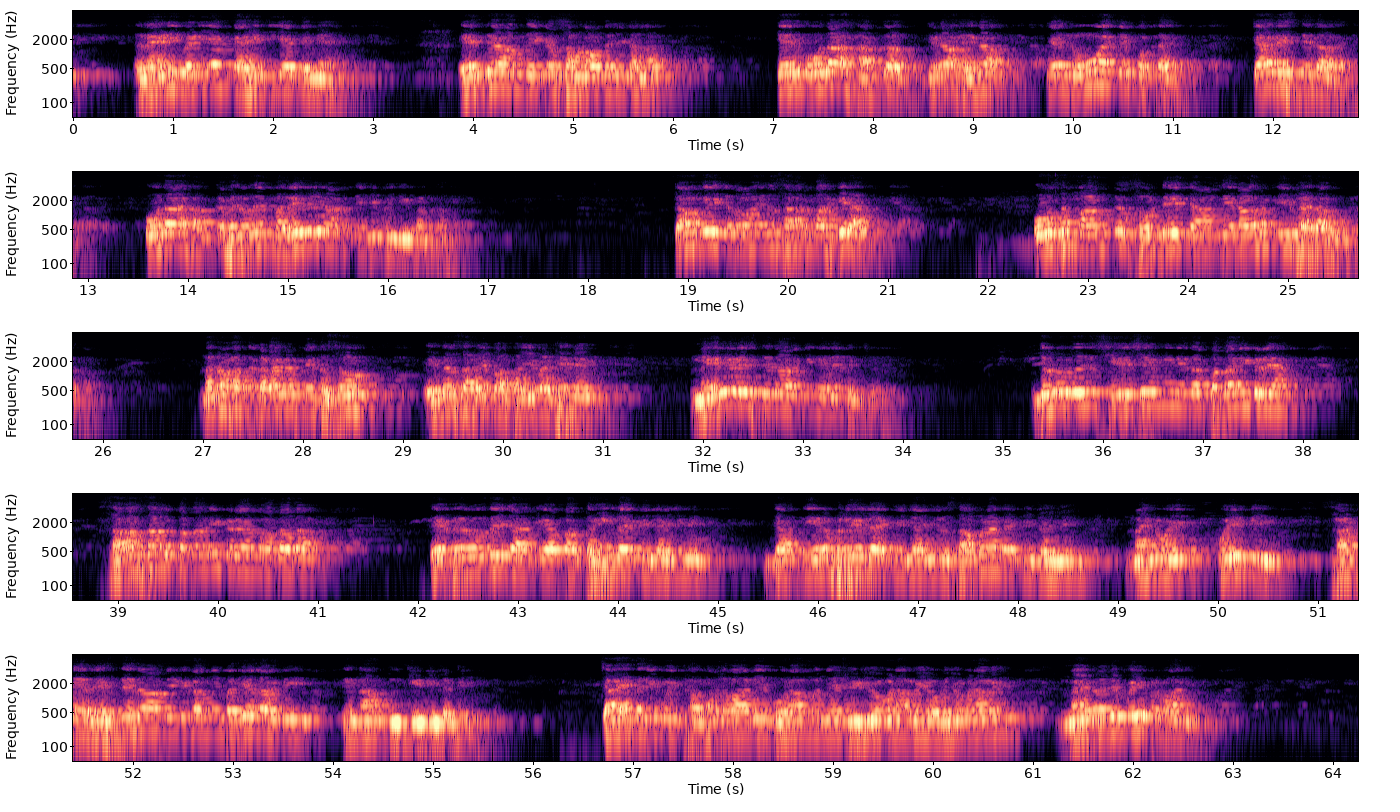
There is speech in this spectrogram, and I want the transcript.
ਰਹਿਣੀ ਬਹਿਣੀ ਹੈ, ਕਹੇ ਜੀ ਹੈ, ਕਿਵੇਂ ਹੈ। ਇਹ ਧਿਆਨ ਦੇ ਕੇ ਸੁਣੋ ਮੇਰੀ ਗੱਲ। ਕਿ ਉਹਦਾ ਹੱਕ ਜਿਹੜਾ ਹੈਗਾ ਕਿ ਨੂੰਹ ਹੈ ਕਿ ਪੁੱਤ ਹੈ, ਚਾਹੇ ਰਿਸ਼ਤੇਦਾਰ ਹੈ। ਉਹਦਾ ਹੱਕ ਫਿਰ ਉਹਦੇ ਮਰੇ ਦੇ ਜਾਣ ਤੇ ਵੀ ਕੋਈ ਨਹੀਂ ਬਣਦਾ। ਕਿਉਂਕਿ ਜਦੋਂ ਇਨਸਾਨ ਮਰ ਗਿਆ, ਉਸ ਮਰਨ ਤੇ ਸੋਡੇ ਜਾਣ ਦੇ ਨਾਲ ਉਹਨੂੰ ਕੀ ਫਾਇਦਾ ਹੋਊਗਾ? ਮੈਨੂੰ ਹੱਥ ਖੜਾ ਕਰਕੇ ਦੱਸੋ, ਇਧਰ ਸਾਰੇ ਬਾਬਾ ਜੀ ਬੈਠੇ ਨੇ। ਮੇਰੇ ਰਿਸ਼ਤੇਦਾਰ ਕੀ ਨੇ ਇਹਦੇ ਵਿੱਚ ਜਦੋਂ ਤੁਸੀਂ 6-6 ਮਹੀਨੇ ਦਾ ਪਤਾ ਨਹੀਂ ਕਰਿਆ ਸਾਲ-ਸਾਲ ਪਤਾ ਨਹੀਂ ਕਰਿਆ ਮਾਤਾ ਦਾ, ਤੇ ਫਿਰ ਉਹਦੇ ਜਾ ਕੇ ਆਪਾਂ ਦਹੀਂ ਲੈ ਕੇ ਜਾਈਏ, ਜਾਂ ਤੇਲ ਫਲੇ ਲੈ ਕੇ ਜਾਈਏ, ਸਾਬਣਾ ਲੈ ਕੇ ਜਾਈਏ, ਮੈਨੂੰ ਇਹ ਕੋਈ ਵੀ ਸਾਡੇ ਰਿਸ਼ਤੇਦਾਰ ਦੀ ਵੀ ਗੱਲ ਨਹੀਂ ਵਧੀਆ ਲੱਗਦੀ ਤੇ ਨਾ ਦੂਜੇ ਦੀ ਲੱਗੇ। ਚਾਹੇ ਮੇਰੀ ਕੋਈ ਖਬਰ ਲਵਾਵੇ, ਬੁਰਾ ਮੰਨੇ ਵੀਡੀਓ ਬਣਾਵੇ ਆਡੀਓ ਬਣਾਵੇ ਮੈਨੂੰ ਇਹਦੀ ਕੋਈ ਪਰਵਾਹ ਨਹੀਂ।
